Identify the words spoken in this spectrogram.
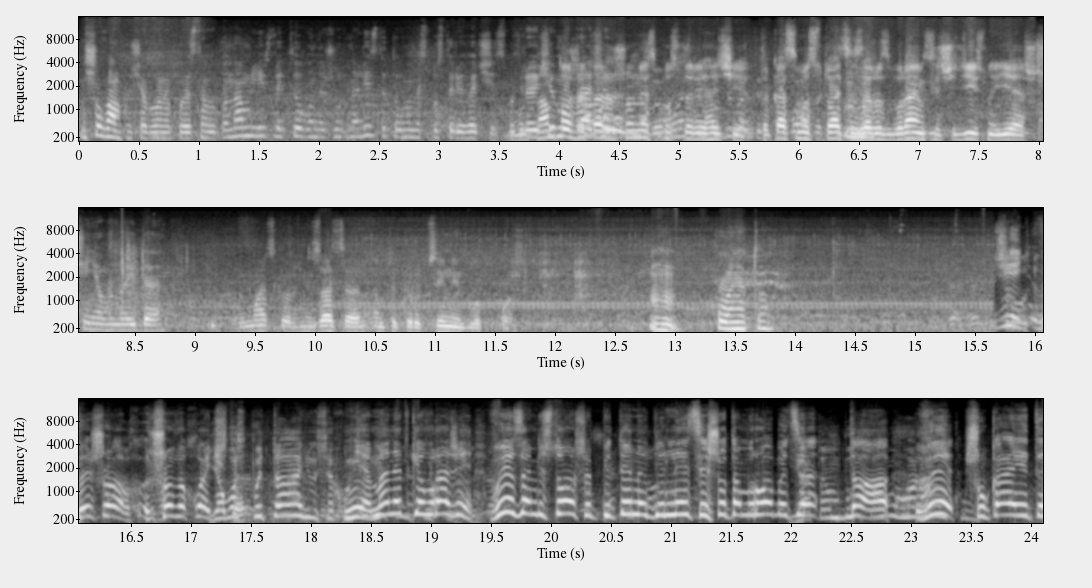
Ну що вам хоча б вони пояснили? Бо нам ліплять то вони журналісти, то вони спостерігачі. Спостерігачі Нам теж кажуть, що вони спостерігачі. Така сама ситуація, зараз розбираємося, чи дійсно є. що Чиня воно йде. Громадська організація антикорупційний блокпост. Понято. Скажіть, ви що, що ви хочете? Я вас питаюся, хочу. Ні, в мене таке враження. Ви замість того, щоб піти на дільниці, що там робиться, Я там був та, ви ранку. шукаєте,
